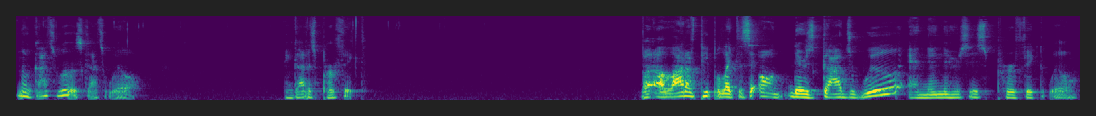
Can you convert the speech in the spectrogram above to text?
No, God's will is God's will. And God is perfect. But a lot of people like to say, oh, there's God's will and then there's his perfect will.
